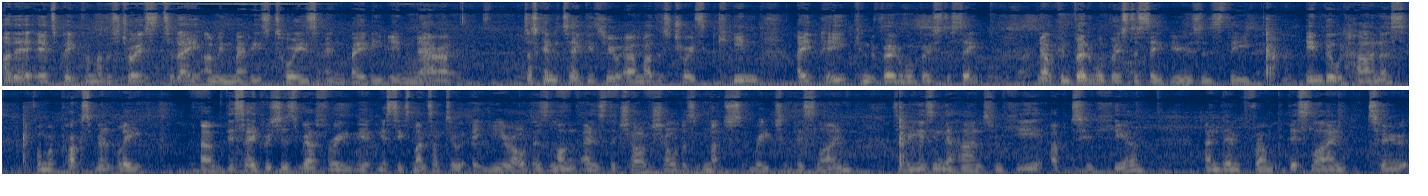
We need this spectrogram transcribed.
Hi there, it's Pete from Mother's Choice. Today I'm in Matty's Toys and Baby in Nara. Just going to take you through our Mother's Choice KIN AP convertible booster seat. Now a convertible booster seat uses the inbuilt harness from approximately um, this age, which is roughly your, six months up to a year old, as long as the child's shoulders much reach this line. So we're using the harness from here up to here and then from this line to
